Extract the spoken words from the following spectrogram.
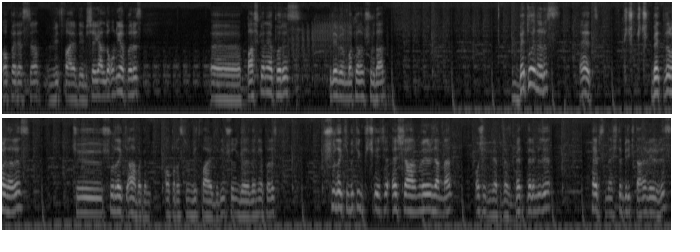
Operasyon Witfire diye bir şey geldi onu yaparız. Ee, başka ne yaparız? Bilemiyorum bakalım şuradan. Bet oynarız. Evet. Küçük küçük betler oynarız. Şu şuradaki aha bakın operasyon Witfire dediğim şunun görevlerini yaparız. Şuradaki bütün küçük eşya- eşyalarımı vereceğim ben. O şekilde yapacağız. Betlerimizi hepsinden işte bir iki tane veririz.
